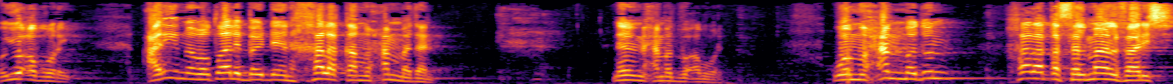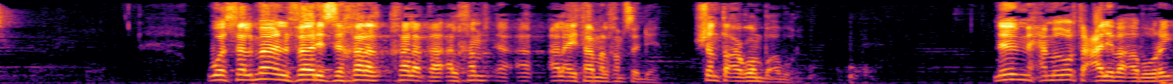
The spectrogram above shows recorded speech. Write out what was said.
oo abuuray. Cali ibnu abi aalib bay dhaheen khalaqa muxamadan nebi maxamed buu abuuray wa muxamadu khalaqa salmaan alfarisi. Wa salmaan alfarisi khalaqa alaytaam alhamsa dheheen shanta agoon buu abuuray. Nebi maxamed horta cali baa abuuray.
